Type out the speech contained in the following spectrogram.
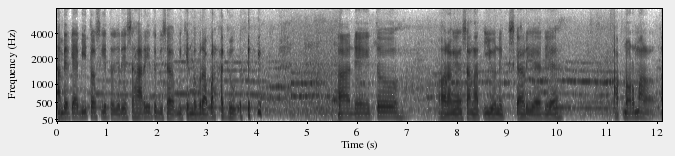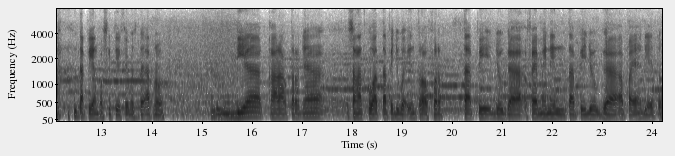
hampir kayak Beatles gitu jadi sehari itu bisa bikin beberapa lagu. Ade itu orang yang sangat unik sekali ya dia abnormal tapi yang positif ya maksudnya abnormal. Dia karakternya sangat kuat tapi juga introvert tapi juga feminin tapi juga apa ya dia itu?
